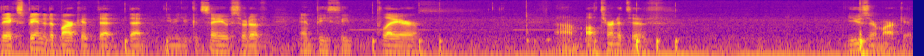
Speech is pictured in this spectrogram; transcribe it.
they expanded a market that, that you know you could say was sort of MP3 player um, alternative user market.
